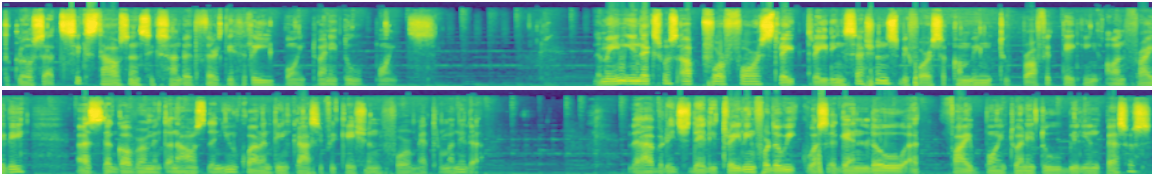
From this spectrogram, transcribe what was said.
to close at 6,633.22 points. The main index was up for four straight trading sessions before succumbing to profit taking on Friday as the government announced the new quarantine classification for Metro Manila. The average daily trading for the week was again low at 5.22 billion pesos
